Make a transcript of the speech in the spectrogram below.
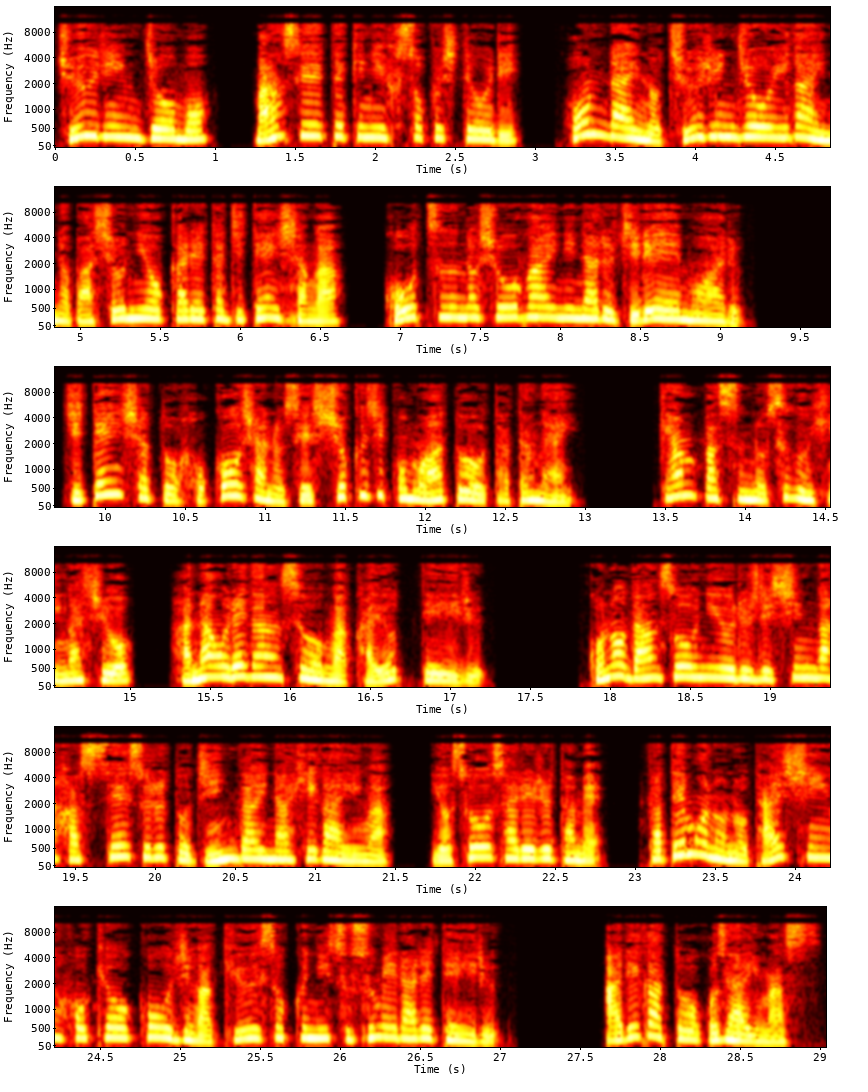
駐輪場も慢性的に不足しており、本来の駐輪場以外の場所に置かれた自転車が交通の障害になる事例もある。自転車と歩行者の接触事故も後を絶たない。キャンパスのすぐ東を花折断層が通っている。この断層による地震が発生すると甚大な被害が予想されるため、建物の耐震補強工事が急速に進められている。ありがとうございます。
